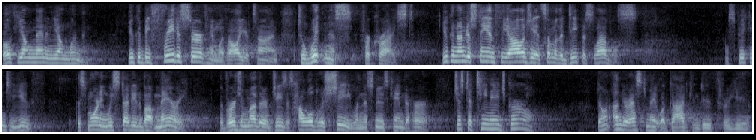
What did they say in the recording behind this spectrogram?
both young men and young women. You could be free to serve Him with all your time, to witness for Christ. You can understand theology at some of the deepest levels. I'm speaking to youth. This morning we studied about Mary, the Virgin Mother of Jesus. How old was she when this news came to her? Just a teenage girl. Don't underestimate what God can do through you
